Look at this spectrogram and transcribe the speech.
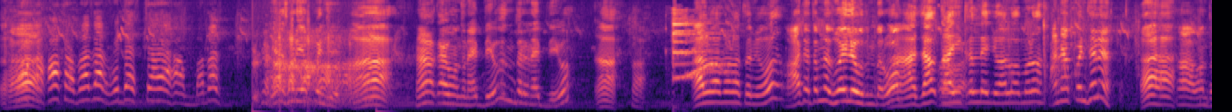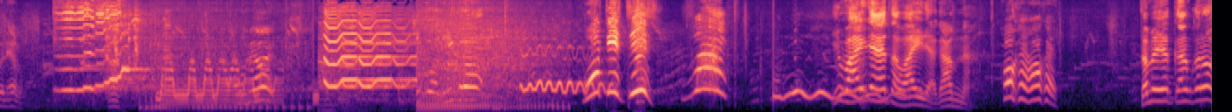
હા. હા હા brother, with us, હા brother. એ છોડી આપવાની છે? હા. હા કાંઈ વાંધો નહીં. દેવો અંદર નહીં તને તારે આપી દે હો. હા. હાલવા મળો તમે હો. હા તો તમને જોઈ લેવું તમે હો. હા જાવ તાઈ કરી લેજો હાલવા મળો. આને પણ છે ને? હા હા. હા વાંધો નહીં this? Why? એ વાયડા હતા વાયડા ગામના. Okay okay. તમે એક કામ કરો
